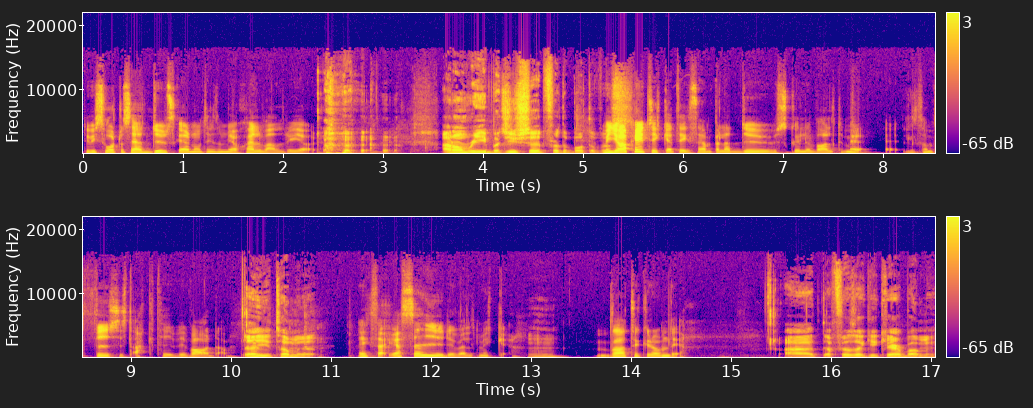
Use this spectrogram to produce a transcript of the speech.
det blir svårt att säga att du ska göra någonting som jag själv aldrig gör. I don't read, but you should for the both of us. Men jag kan ju tycka till exempel att du skulle vara lite mer eh, liksom, fysiskt aktiv i vardagen. Yeah, you tell me that. Exakt, jag säger ju det väldigt mycket. Vad tycker du om det? I, it feels like you care about me.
